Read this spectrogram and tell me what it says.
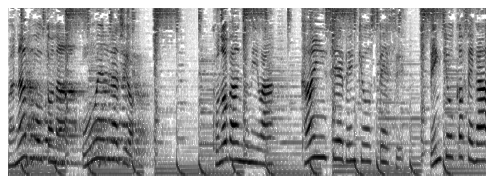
学ぶ大人応援ラジオ。この番組は会員制勉強スペース勉強カフェが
